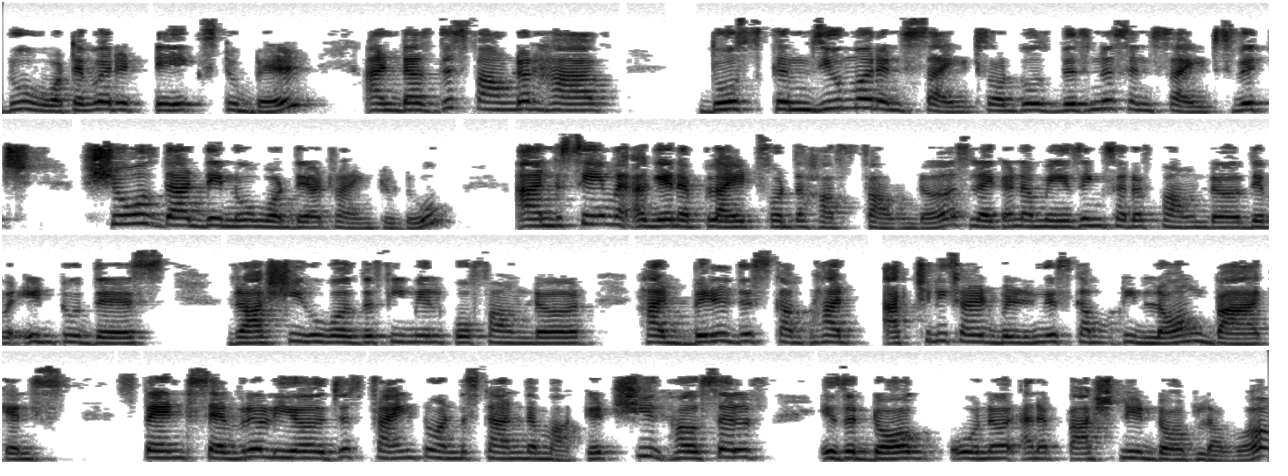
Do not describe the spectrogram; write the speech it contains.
do whatever it takes to build? And does this founder have those consumer insights or those business insights which shows that they know what they are trying to do and the same again applied for the Huft founders, like an amazing set of founders. They were into this. Rashi, who was the female co-founder, had built this com- had actually started building this company long back and s- spent several years just trying to understand the market. She herself is a dog owner and a passionate dog lover.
